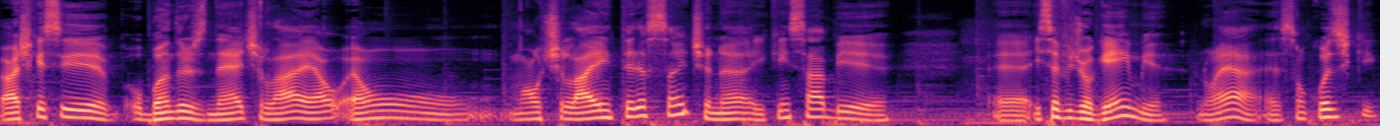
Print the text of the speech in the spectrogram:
Eu acho que esse. O Bandersnatch lá é, é um, um outlier interessante, né? E quem sabe. É, isso é videogame, não é? é são coisas que.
